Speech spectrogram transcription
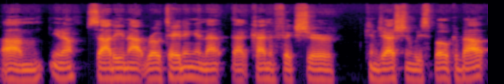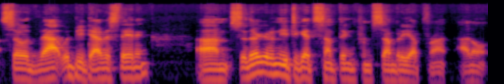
um, you know, Sarri not rotating and that that kind of fixture congestion we spoke about. So that would be devastating. Um, so they're going to need to get something from somebody up front. I don't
